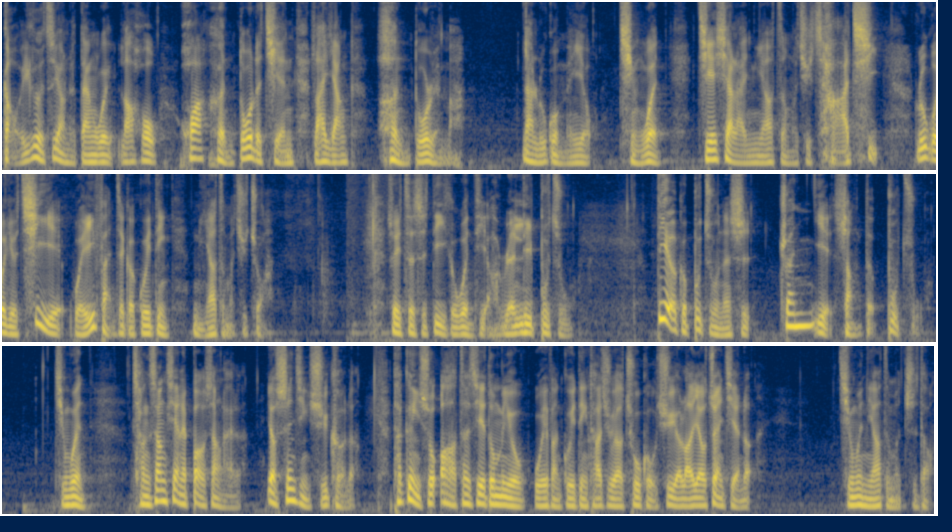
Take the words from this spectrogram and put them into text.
搞一个这样的单位，然后花很多的钱来养很多人吗？那如果没有，请问接下来你要怎么去查气？如果有企业违反这个规定，你要怎么去抓？所以这是第一个问题啊，人力不足。第二个不足呢是专业上的不足。请问厂商现在报上来了。要申请许可了，他跟你说啊，这些都没有违反规定，他就要出口去了，要赚钱了。请问你要怎么知道？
